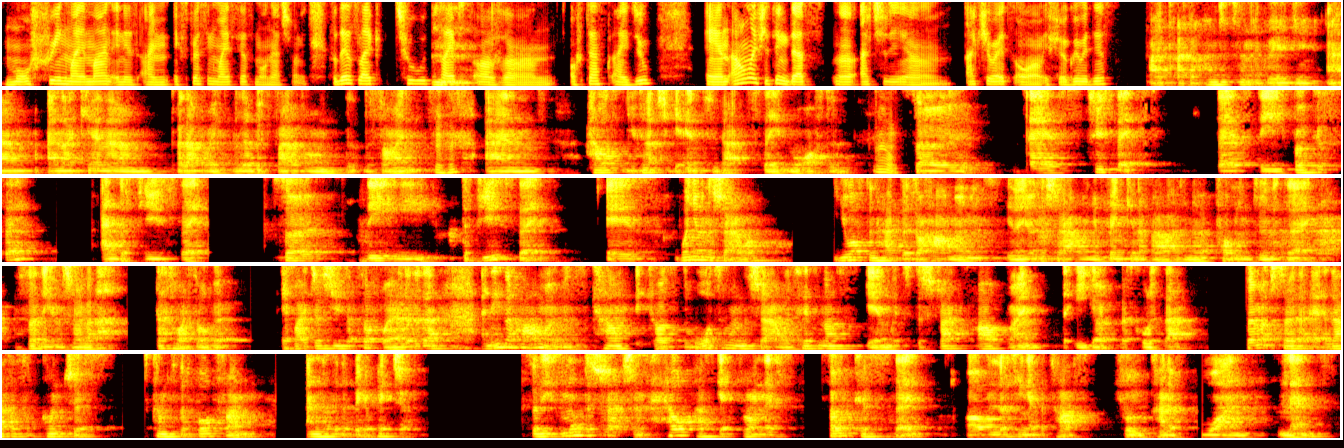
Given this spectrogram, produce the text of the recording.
more free in my mind and is i'm expressing myself more naturally so there's like two types of um, of tasks i do and i don't know if you think that's uh, actually um, accurate or if you agree with this I, I 100% agree with you. Um, and I can um, elaborate a little bit further on the, the science Mhm. and how you can actually get into that state more often. oh So there's two states. There's the focus state and the diffuse state. So the diffuse state is when you're in the shower, you often have those aha moments. You know, you're in the shower and you're thinking about, I don't know, a problem during the day. And suddenly you're in the shower, like, "Ah, that's how I solve it. If I just use that software, da, da, da. And these aha moments come because the water in the shower is hitting our skin, which distracts our brain, the ego, let's call it that. So much so that it allows our subconscious to come to the forefront and look at the bigger picture. So these small distractions help us get from this focus state of looking at the task through kind of one lens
